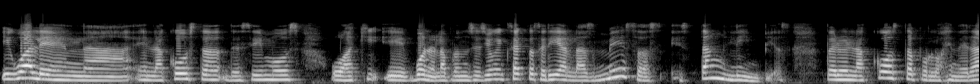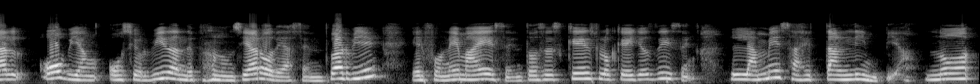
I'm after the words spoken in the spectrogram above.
Igual en la, en la costa decimos, o aquí, eh, bueno, la pronunciación exacta sería las mesas están limpias, pero en la costa por lo general obvian o se olvidan de pronunciar o de acentuar bien el fonema S. Entonces, ¿qué es lo que ellos dicen? La mesa está limpia. No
